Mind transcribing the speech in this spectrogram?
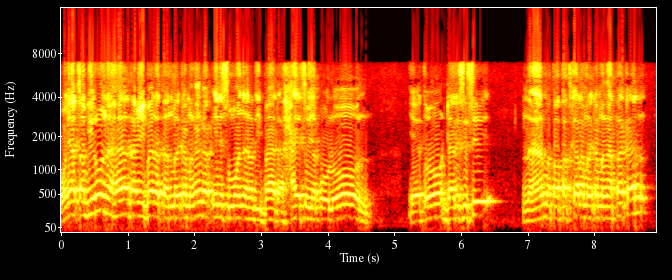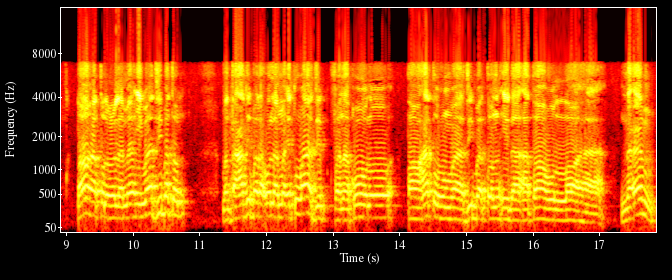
Wa yatabiruna hadza ibadatan mereka menganggap ini semuanya adalah ibadah haitsu yaqulun yaitu dari sisi nah atau tatkala mereka mengatakan taatul ulama'i wajibatun mentaati para ulama itu wajib fa naqulu taatuhum wajibatun idza ata'u Allah. Naam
